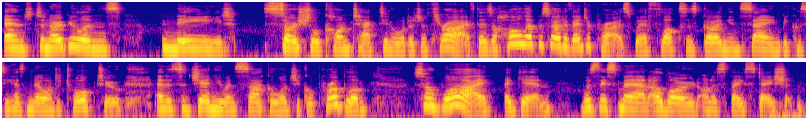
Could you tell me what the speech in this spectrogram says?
and denobulans need social contact in order to thrive. There's a whole episode of Enterprise where Phlox is going insane because he has no one to talk to, and it's a genuine psychological problem. So why, again, was this man alone on a space station?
